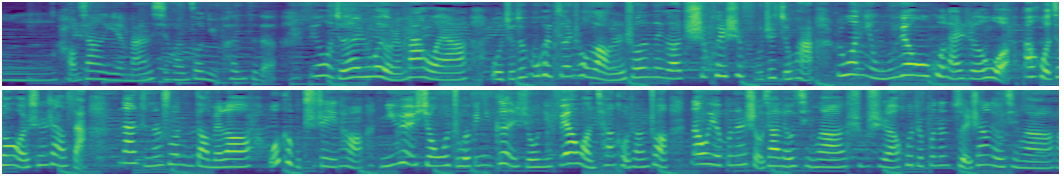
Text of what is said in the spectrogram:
嗯，好像也蛮喜欢做女喷子的，因为我觉得如果有人骂我呀，我绝对不会遵从老人说的那个“吃亏是福”这句话。如果你无缘无故来惹我，把火气往我身上撒，那只能说你倒霉了。我可不吃这一套，你越凶，我只会比你更凶。你非要往枪口上撞，那我也不能手下留情了，是不是？或者不能嘴上留情了？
